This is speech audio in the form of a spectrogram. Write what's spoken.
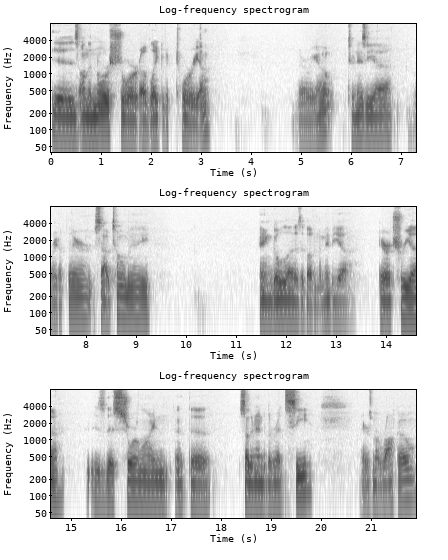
is on the north shore of Lake Victoria. There we go. Tunisia, right up there. Sao Tome. Angola is above Namibia. Eritrea is this shoreline at the southern end of the Red Sea. There's Morocco.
